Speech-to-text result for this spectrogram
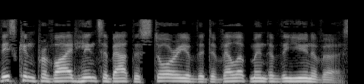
This can provide hints about the story of the development of the universe.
